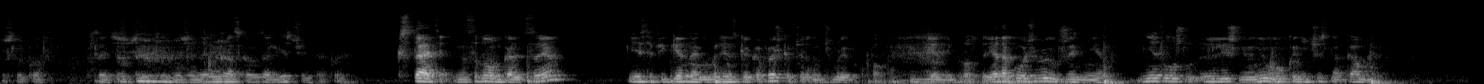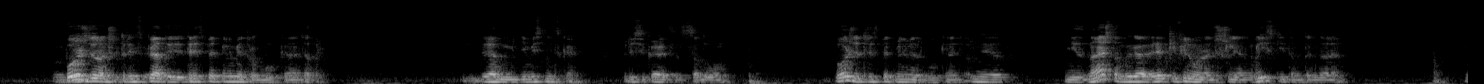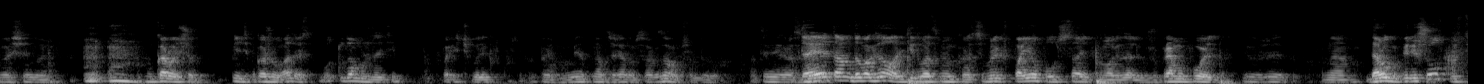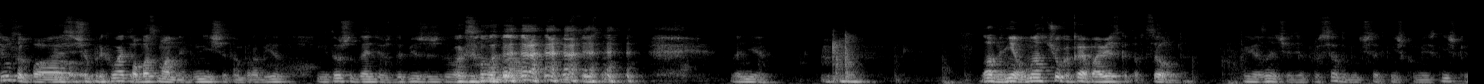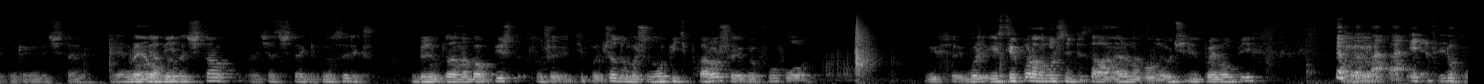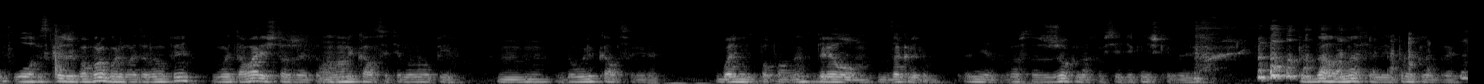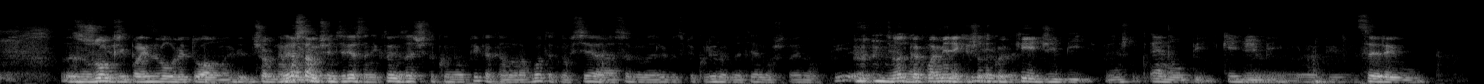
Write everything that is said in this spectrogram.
Шашлыков. Кстати, шашлыки даже. На Ленинградском вокзале есть что-нибудь такое? Кстати, на Садовом кольце есть офигенная грузинская кафешка. Вчера там чебурек покупал. Офигенный просто. Я такого чебурека в жизни. Нет луш- лишнего ни лука, ни чеснока, блин. Помнишь, где раньше 35, 35 миллиметров был кинотеатр? Рядом, где Мясницкая. Пересекается с Садовым. Помнишь, где 35 миллиметров был кинотеатр? Нет. Не знаешь, там ре- редкие фильмы раньше шли, английские там и так далее. Вообще ноль. Ну, короче, я тебе покажу адрес. Вот туда можно зайти. Поесть чебурек вкусно. Понял. Мне надо же рядом с вокзалом, чтобы было. А ты мне Да рассказывай. я там до вокзала идти 20 минут, как раз чебуреков поел, полчаса и ты на вокзале уже, прямо у поезда. И уже это... Да. Дорогу перешел, спустился по, А если еще прихватит, по Басманной. днище там пробьет. Не то, что дойдешь, добежишь до вокзала. Ну да. Да не. Ладно, не, у нас что, какая повестка-то в целом-то? Я знаю, что я делаю. Просто сяду, буду читать книжку. У меня есть книжка, я никак не дочитаю. Я Про дочитал, а сейчас читаю Гипноз Эрикс. Блин, туда на бабу пишет, слушай, типа, что думаешь, НЛП типа хороший? Я говорю, фуфло. И все. И, боль- и с тех пор она больше не писала, наверное, была учитель по НЛП. Я ответил, фуфло. Ты скажи, попробовали мы это НЛП? Мой товарищ тоже это Ага. увлекался этим НЛП. Да увлекался, говорят. В больницу попал, да? С переломом, с закрытым. Нет, просто сжег нахуй все эти книжки, блядь. Предал анафеме и проклял, блядь. Сжег и произвел ритуал на черной Понимаешь, самое что интересно, никто не знает, что такое НЛП, как оно работает, но все особенно любят спекулировать на тему, что НЛП... Ну, это как в Америке, что такое. KGB, понимаешь, KGB, NLP. ЦРУ.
